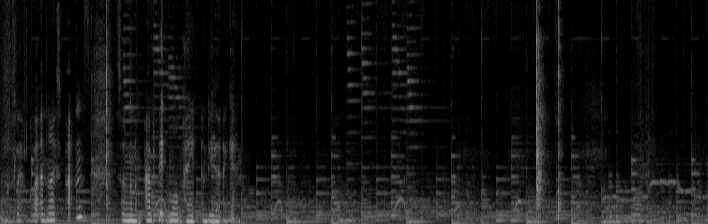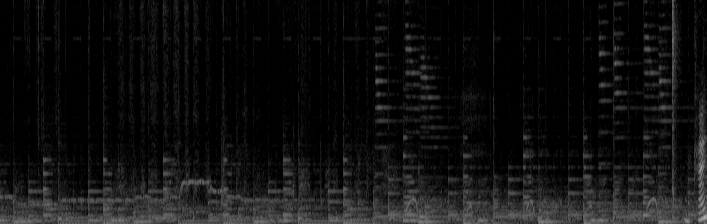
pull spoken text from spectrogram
That's left quite a nice pattern. So I'm going to add a bit more paint and do that again. Okay,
